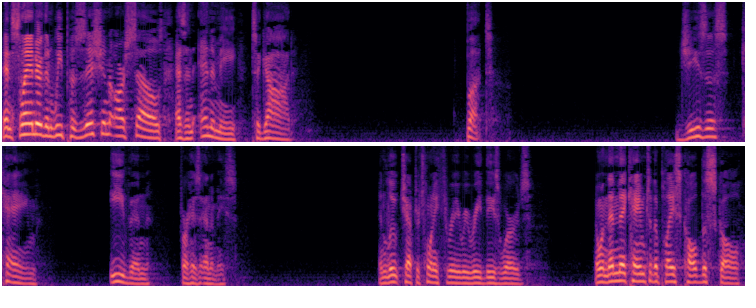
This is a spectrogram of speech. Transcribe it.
and slander, then we position ourselves as an enemy to God. But Jesus came even for his enemies. In Luke chapter 23, we read these words. And when then they came to the place called the skull,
